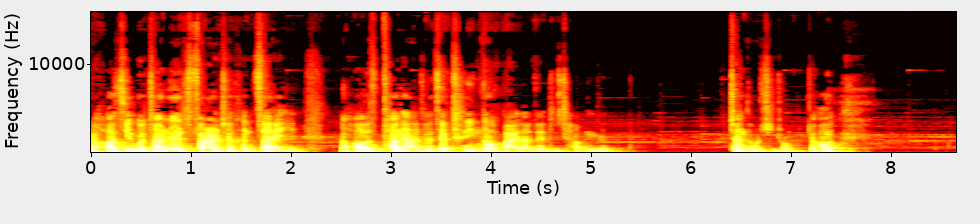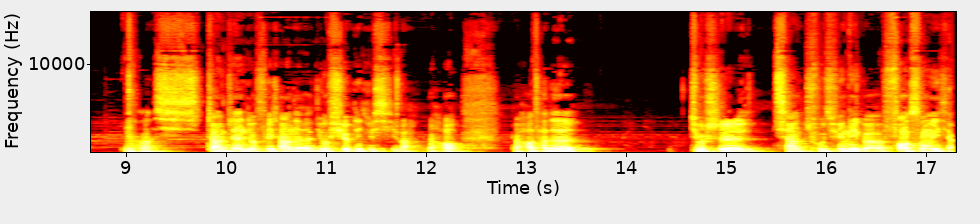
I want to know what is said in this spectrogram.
然后结果张震反而却很在意，然后他俩就在彻底闹掰了，在这场战斗之中，然后。然后张震就非常的又学不进去习了，然后，然后他的就是想出去那个放松一下，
